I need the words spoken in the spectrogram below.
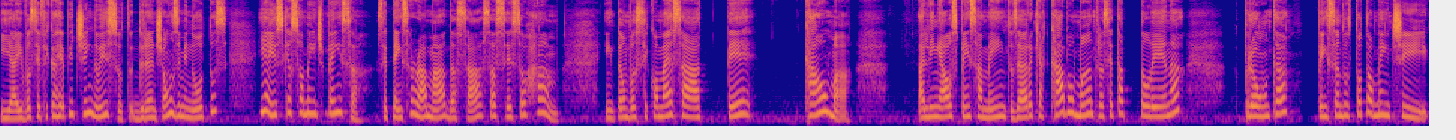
E aí você fica repetindo isso durante 11 minutos e é isso que a sua mente pensa. Você pensa Rama, Dasa, Sase, Soham. Então você começa a ter calma, alinhar os pensamentos. É a hora que acaba o mantra, você está plena, pronta, pensando totalmente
